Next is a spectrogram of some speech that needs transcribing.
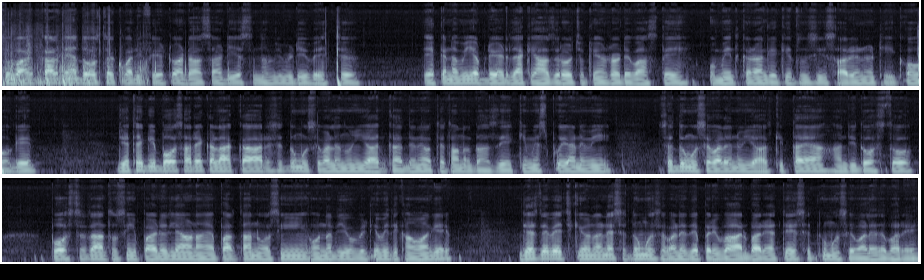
ਸਵਾਗਤ ਕਰਦੇ ਹਾਂ ਦੋਸਤੋ, ਇੱਕ ਵਾਰੀ ਫੇਰ ਤੁਹਾਡਾ ਸਾਡੀ ਇਸ ਨਵੀਂ ਵੀਡੀਓ ਵਿੱਚ। ਇੱਕ ਨਵੀਂ ਅਪਡੇਟ ਲੈ ਕੇ ਹਾਜ਼ਰ ਹੋ ਚੁੱਕੇ ਹਾਂ ਤੁਹਾਡੇ ਵਾਸਤੇ। ਉਮੀਦ ਕਰਾਂਗੇ ਕਿ ਤੁਸੀਂ ਸਾਰਿਆਂ ਨੇ ਠੀਕ ਹੋਵੋਗੇ। ਜਿੱਥੇ ਕਿ ਬਹੁਤ ਸਾਰੇ ਕਲਾਕਾਰ ਸਿੱਧੂ ਮੂਸੇਵਾਲੇ ਨੂੰ ਯਾਦ ਕਰਦੇ ਨੇ। ਉੱਥੇ ਤੁਹਾਨੂੰ ਦੱਸ ਦਈਏ ਕਿ ਮਿਸ ਪੂਜਾ ਨੇ ਵੀ ਸਿੱਧੂ ਮੂਸੇਵਾਲੇ ਨੂੰ ਯਾਦ ਕੀਤਾ ਆ। ਹਾਂਜੀ ਦੋਸਤੋ ਪੋਸਟ ਤਾਂ ਤੁਸੀਂ ਪੜ੍ਹ ਲਿਆਉਣਾ ਲਿਆ ਹੈ ਪਰ ਤੁਹਾਨੂੰ ਅਸੀਂ ਉਹਨਾਂ ਦੀ ਉਹ ਵੀਡੀਓ ਵੀ ਦਿਖਾਵਾਂਗੇ। ਜਿਸ ਦੇ ਵਿੱਚ ਕਿ ਉਹਨਾਂ ਨੇ ਸਿੱਧੂ ਮੂਸੇਵਾਲੇ ਦੇ ਪਰਿਵਾਰ ਬਾਰੇ ਅਤੇ ਸਿੱਧੂ ਮੂਸੇਵਾਲੇ ਦੇ ਬਾਰੇ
